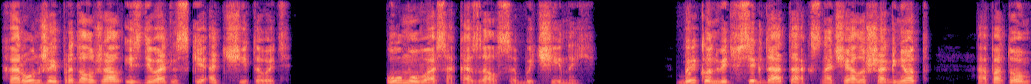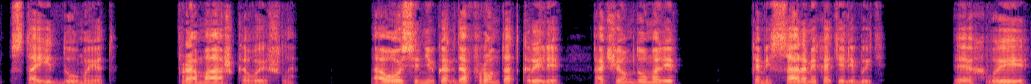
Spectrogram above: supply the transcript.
Харунжий продолжал издевательски отчитывать: "Ум у вас оказался бычиной. Бык он ведь всегда так, сначала шагнет, а потом стоит, думает. Промашка вышла. А осенью, когда фронт открыли, о чем думали? Комиссарами хотели быть. Эх вы,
